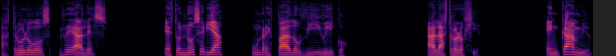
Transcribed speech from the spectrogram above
astrólogos reales, esto no sería un respaldo bíblico a la astrología. En cambio,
